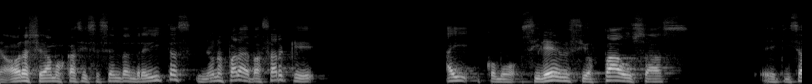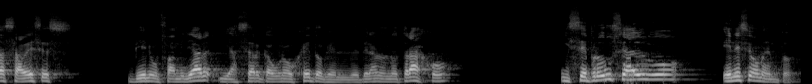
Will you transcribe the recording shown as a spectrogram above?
ahora llevamos casi 60 entrevistas y no nos para de pasar que hay como silencios, pausas, eh, quizás a veces viene un familiar y acerca un objeto que el veterano no trajo y se produce algo en ese momento,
